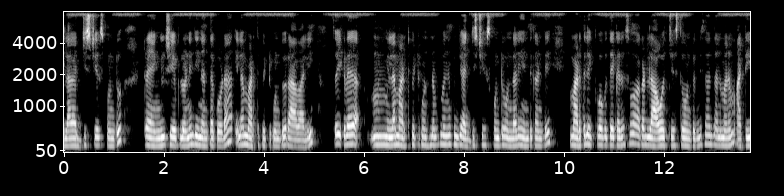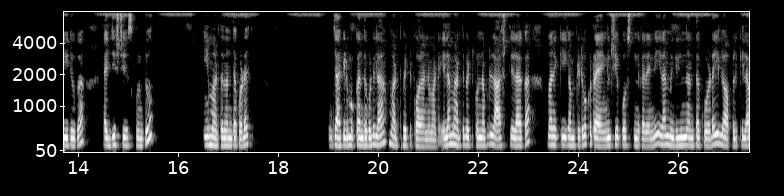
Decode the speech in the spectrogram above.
ఇలా అడ్జస్ట్ చేసుకుంటూ ట్రయాంగిల్ షేప్లోనే దీని అంతా కూడా ఇలా మడత పెట్టుకుంటూ రావాలి. సో ఇక్కడ ఇలా మడత పెట్టుకుంటున్నప్పుడు మనం కొంచెం అడ్జస్ట్ చేసుకుంటూ ఉండాలి. ఎందుకంటే మడతలు ఎక్కువ అవుతాయి కదా సో అక్కడ లావు వచ్చేస్తూ ఉంటుంది. సో దాన్ని మనం అటు ఇటుగా అడ్జస్ట్ చేసుకుంటూ ఈ మడతలంతా కూడా జాకెట్ ముక్క అంతా కూడా ఇలా మడత పెట్టుకోవాలన్నమాట. ఇలా మడత పెట్టుకున్నప్పుడు లాస్ట్ ఇలాగా మనకి కంప్లీట్గా ఒక ట్రయాంగిల్ షేప్ వస్తుంది కదండి. ఇలా మిగిలినంతా కూడా ఈ లోపలికి ఇలా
